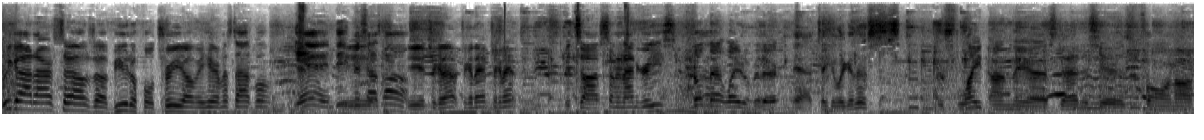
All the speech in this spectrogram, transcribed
We got ourselves a beautiful tree over here, Mr. Osborne. Yeah, indeed, Mister Osmond. Yeah, check it out, check it out, check it out. It's uh, 79 degrees. Film that light over there. Yeah, take a look at this. This light on the uh, status here is falling off.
